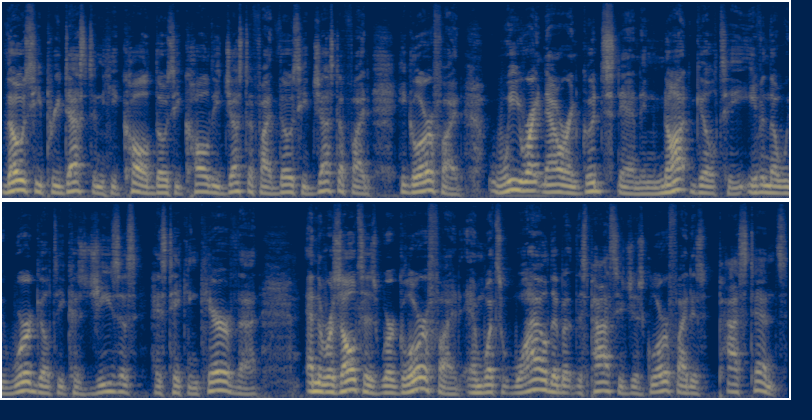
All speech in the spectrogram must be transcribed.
those he predestined, he called, those he called, he justified, those he justified, he glorified. We right now are in good standing, not guilty, even though we were guilty because Jesus has taken care of that. And the result is we're glorified. And what's wild about this passage is glorified is past tense.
